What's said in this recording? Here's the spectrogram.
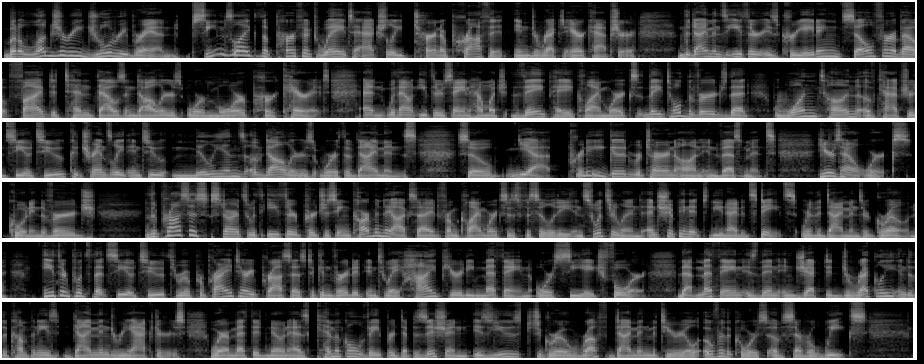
But a luxury jewelry brand seems like the perfect way to actually turn a profit in direct air capture. The diamonds Aether is creating sell for about five to ten thousand dollars or more per carat. And without Aether saying how much they pay Climeworks, they told The Verge that one ton of captured CO2 could translate into millions of dollars worth of diamonds. So yeah, pretty good return on investment. Here's how it works, quoting The Verge. The process starts with Aether purchasing carbon dioxide from Climeworks' facility in Switzerland and shipping it to the United States, where the diamonds are grown. Aether puts that CO2 through a proprietary process to convert it into a high purity methane, or CH4. That methane is then injected directly into the company's diamond reactors, where a method known as chemical vapor deposition is used to grow rough diamond material over the course of several weeks.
